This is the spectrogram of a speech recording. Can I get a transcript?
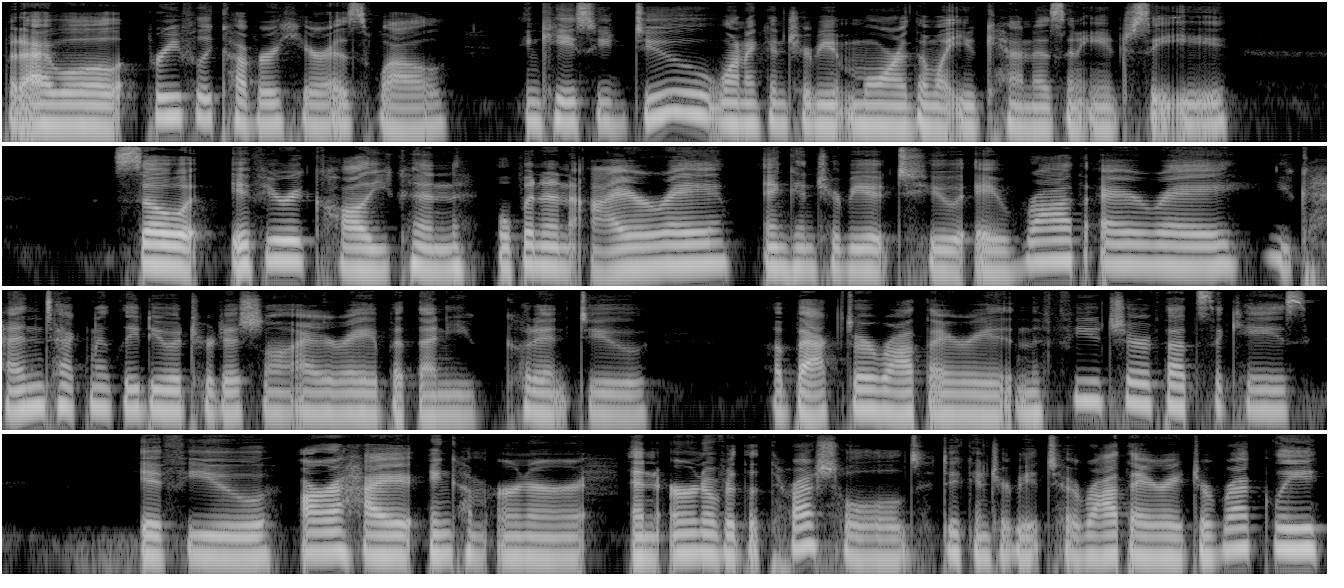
but I will briefly cover here as well in case you do want to contribute more than what you can as an HCE. So, if you recall, you can open an IRA and contribute to a Roth IRA. You can technically do a traditional IRA, but then you couldn't do a backdoor Roth IRA in the future if that's the case. If you are a high income earner and earn over the threshold to contribute to a Roth IRA directly,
